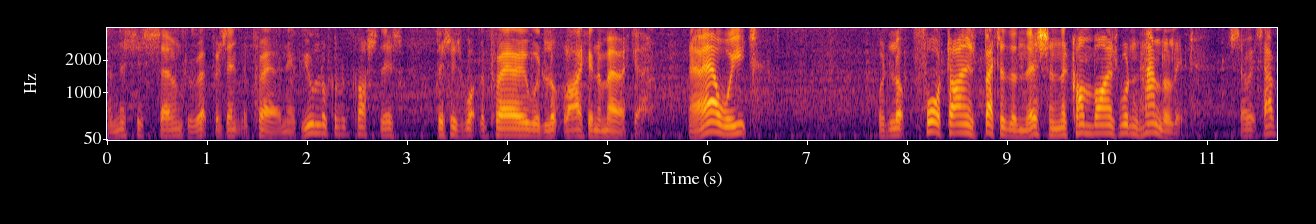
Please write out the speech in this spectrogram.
and this is sown to represent the prairie. And if you look across this, this is what the prairie would look like in America. Now, our wheat would look four times better than this, and the combines wouldn't handle it. So it's had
